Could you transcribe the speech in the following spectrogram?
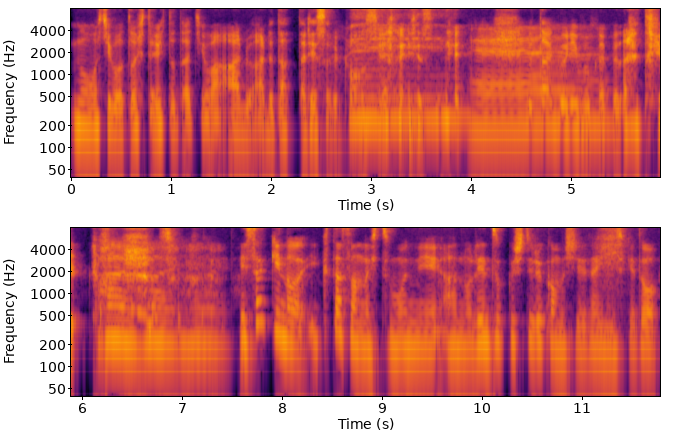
のお仕事してる人たちはあるあるだったりするかもしれないですね。疑り深くなるというか。はいはいはい。え、さっきの生田さんの質問にあの連続してるかもしれないんですけど、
